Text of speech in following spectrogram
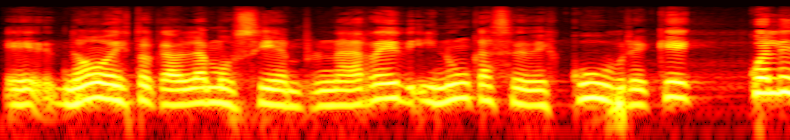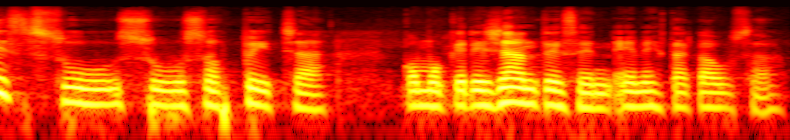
Eh, ¿no? Esto que hablamos siempre, una red y nunca se descubre. ¿Qué, ¿Cuál es su, su sospecha como querellantes en, en esta causa?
